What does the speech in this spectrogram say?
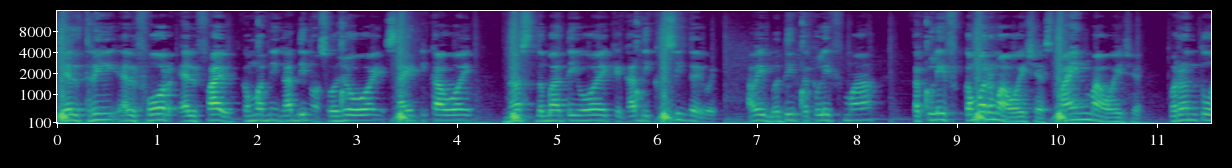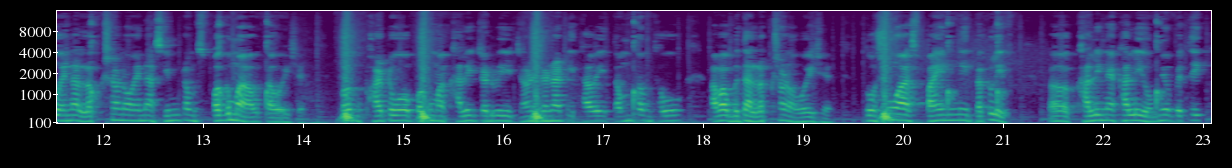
L three L four L five કમરની ગાદીનો સોજો હોય, સાયટિકા હોય, નસ દબાતી હોય કે ગાદી ખસી ગઈ હોય, આવી બધી તકલીફમાં, તકલીફ કમરમાં હોય છે, સ્પાઇનમાં હોય છે. પરંતુ એના લક્ષણો, એના સિમ્ટમ્સ પગમાં આવતા હોય છે. પગ ફાટવો, પગમાં ખાલી ચડવી, જણજણાટી થવી, તમતમ થવું, આવા બધા લક્ષણો હોય છે. તો શું આ સ્પાઇનની તકલીફ? ખાલી ને ખાલી હોમિયોપેથિક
